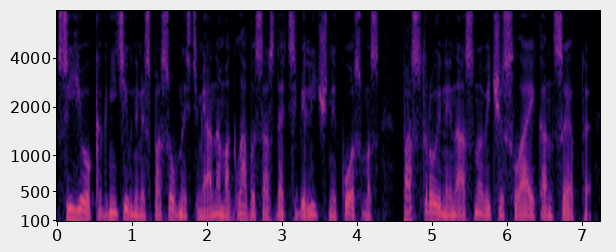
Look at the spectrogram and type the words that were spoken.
С ее когнитивными способностями она могла бы создать себе личный космос, построенный на основе числа и концепта –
